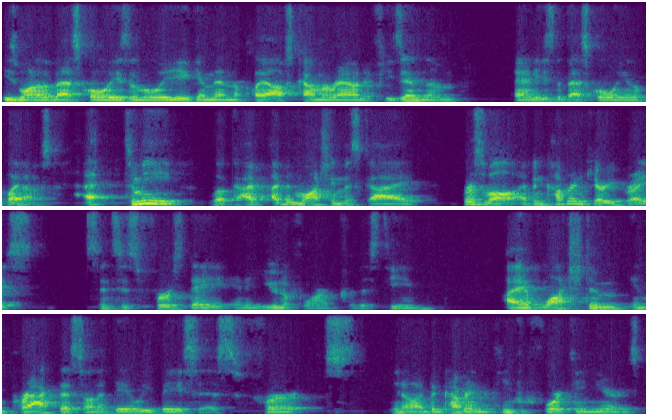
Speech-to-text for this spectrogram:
he's one of the best goalies in the league. And then the playoffs come around if he's in them, and he's the best goalie in the playoffs. Uh, to me, look, I've, I've been watching this guy. First of all, I've been covering Carey Price since his first day in a uniform for this team. I have watched him in practice on a daily basis for, you know, I've been covering the team for 14 years.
